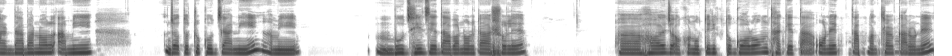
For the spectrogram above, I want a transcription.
আর দাবানল আমি যতটুকু জানি, আমি বুঝি যে দাবানলটা আসলে হয় যখন অতিরিক্ত গরম থাকে তা অনেক তাপমাত্রার কারণে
